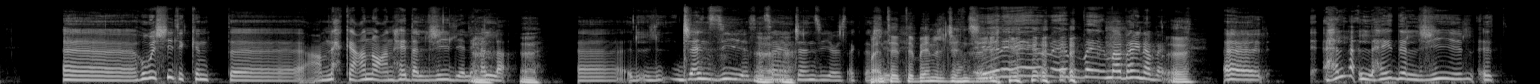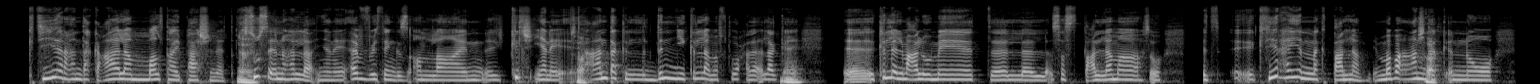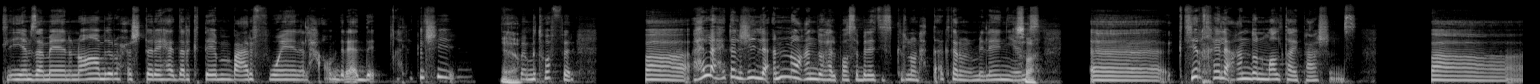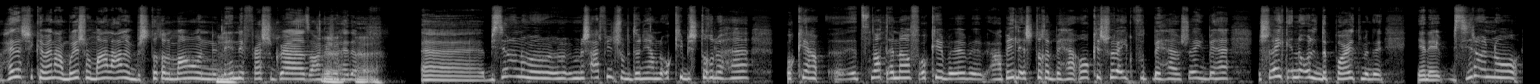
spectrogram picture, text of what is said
آه هو الشيء اللي كنت آه عم نحكي عنه عن هذا الجيل يلي هلأ. جن زي اذا جن زيرز أكثر ما انت بين الجن زي يعني ما بين بين آه. هلأ هيدا الجيل كتير عندك عالم multi-passionate خصوصا إنه هلأ يعني everything is online كل شيء يعني صح. عندك الدنيا كلها مفتوحة لك يعني آه، كل المعلومات القصص تتعلمها. So كثير هين إنك تتعلم. يعني ما بقى عندك إنه مثل أيام زمان إنه آه بدي أروح أشتري هذا الكتاب ما بعرف وين ألحقه مدري قد إيه. هلأ كل شيء yeah. متوفر. فهلأ هذا الجيل لأنه عنده هال possibilities كلهم حتى أكثر من ال millennials آه كثير خالق عندهم multi-passions فهذا الشيء كمان عم بواجهه مع العالم بيشتغل معهم اللي هن fresh grads عم يجوا هذا آه بيصيروا إنه مش عارفين شو بدهم يعملوا. okay بيشتغلوا ها okay it's not enough okay عبالي أشتغل بها. okay شو رأيك فوت بها؟ شو رأيك بها؟ شو رأيك إنه أقول department يعني بصيروا إنه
